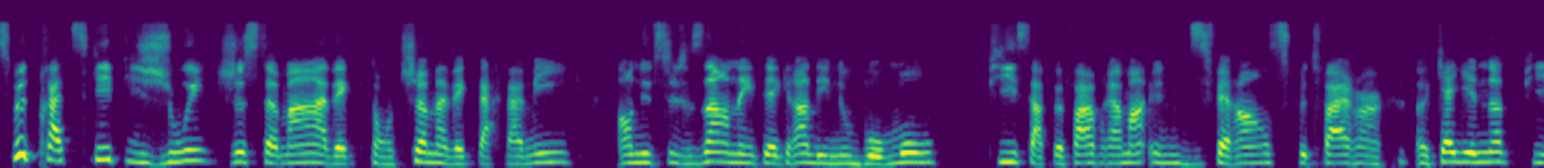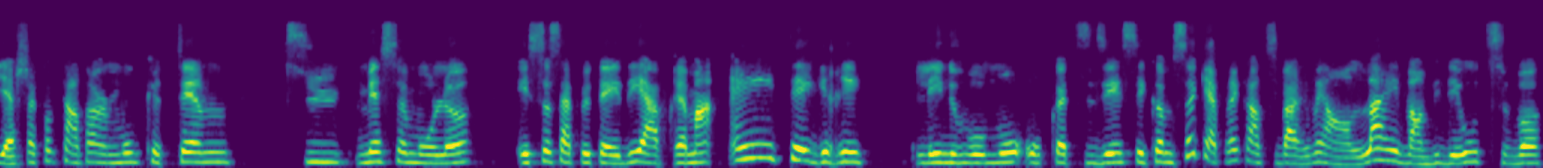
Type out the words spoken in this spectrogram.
tu peux te pratiquer puis jouer justement avec ton chum, avec ta famille, en utilisant, en intégrant des nouveaux mots. Puis ça peut faire vraiment une différence. Tu peux te faire un, cahier de notes, puis à chaque fois que tu entends un mot que tu aimes, tu mets ce mot-là. Et ça, ça peut t'aider à vraiment intégrer les nouveaux mots au quotidien. C'est comme ça qu'après, quand tu vas arriver en live, en vidéo, tu vas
